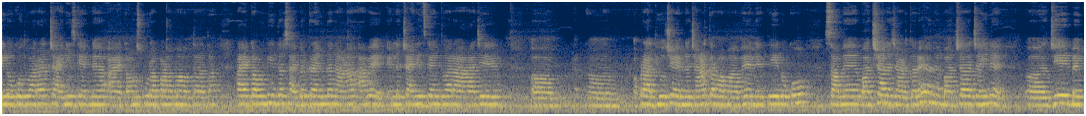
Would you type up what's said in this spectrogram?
એ લોકો દ્વારા ચાઇનીઝ ગેંગને આ એકાઉન્ટ્સ પૂરા પાડવામાં આવતા હતા. આ એકાઉન્ટની અંદર સાયબર ક્રાઇમના નાણાં આવે એટલે ચાઇનીઝ ગેંગ દ્વારા આ જે અપરાધીઓ છે એમને જાણ કરવામાં આવે એટલે તે લોકો સામે બાદશાહને જાણ કરે અને બાદશાહ જઈને જે બેંક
